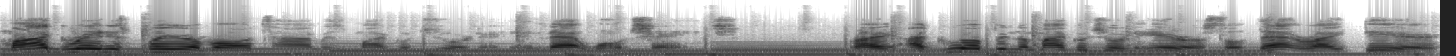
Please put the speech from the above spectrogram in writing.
my greatest player of all time is Michael Jordan, and that won't change. Right? I grew up in the Michael Jordan era, so that right there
